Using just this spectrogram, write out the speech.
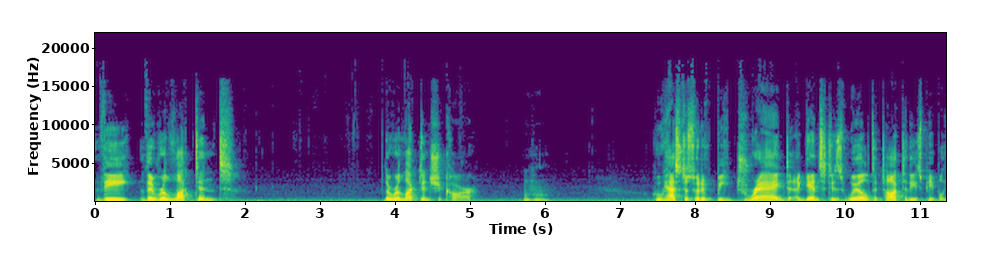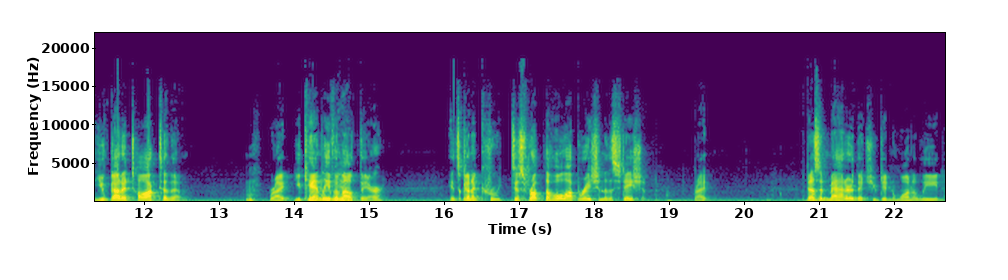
the the reluctant the reluctant G'Kar Mm-hmm who has to sort of be dragged against his will to talk to these people. You've got to talk to them. Right? You can't leave them Yeah. out there. It's going to cr- disrupt the whole operation of the station. Right? Doesn't matter that you didn't want to lead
